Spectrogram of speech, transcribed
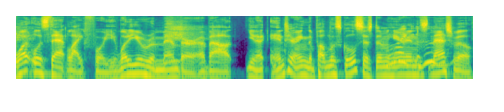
What was that like for you? What do you remember about, you know, entering the public school system here like, in ooh. Nashville?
